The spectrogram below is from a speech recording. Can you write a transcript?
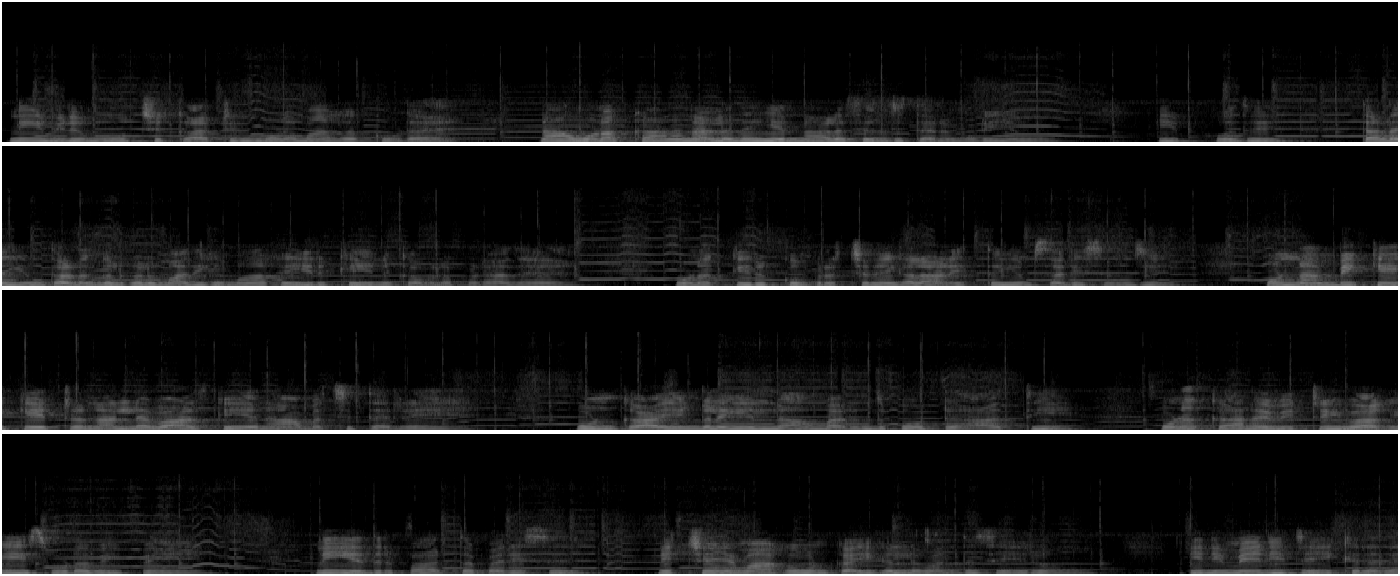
நீ விடும் மூச்சு காற்றின் மூலமாக கூட நான் உனக்கான நல்லதை என்னால் செஞ்சு தர முடியும். இப்போது தடையும் தடங்கல்களும் அதிகமாக இருக்கேன்னு கவலைப்படாத. உனக்கு இருக்கும் பிரச்சனைகள் அனைத்தையும் சரி செஞ்சு உன் நம்பிக்கைக்கேற்ற நல்ல வாழ்க்கையை நான் அமைச்சு தர்றேன். உன் காயங்களை எல்லாம் மருந்து போட்டு ஆத்தி உனக்கான வெற்றி வாகையை சுட வைப்பேன். நீ எதிர்பார்த்த பரிசு நிச்சயமாக உன் கைகளில் வந்து சேரும். இனிமே நீ ஜெயிக்கிறத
